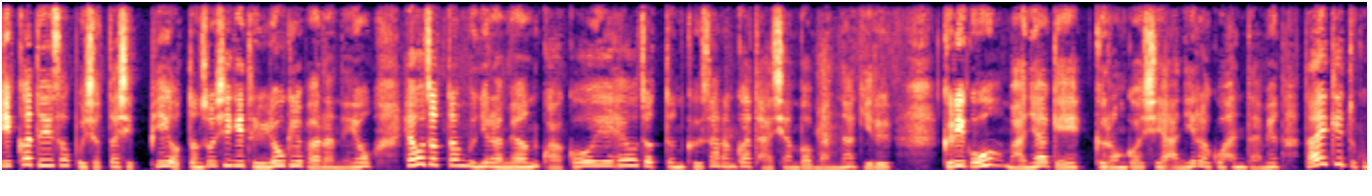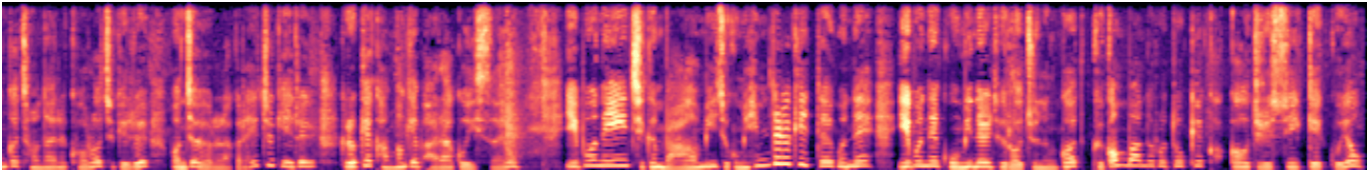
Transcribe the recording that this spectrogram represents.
이 카드에서 보셨다시피 어떤 소식이 들려오길 바라네요. 헤어졌던 분이라면 과거에 헤어졌던 그 사람과 다시 한번 만나기를 그리고 만약에 그런 것이 아니라고 한다면 나에게 누군가 전화를 걸어주기를 먼저 연락을 해주기를 그렇게 강하게 바라고 있어요. 이분이 지금 마음이 조금 힘들기 때문에 이분의 고민을 들어주는 것 그것만으로도 꽤 가까워질 수 있겠고요.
